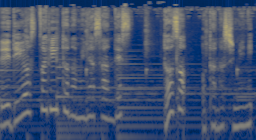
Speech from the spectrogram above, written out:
レディオストリートの皆さんです。どうぞお楽しみに。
